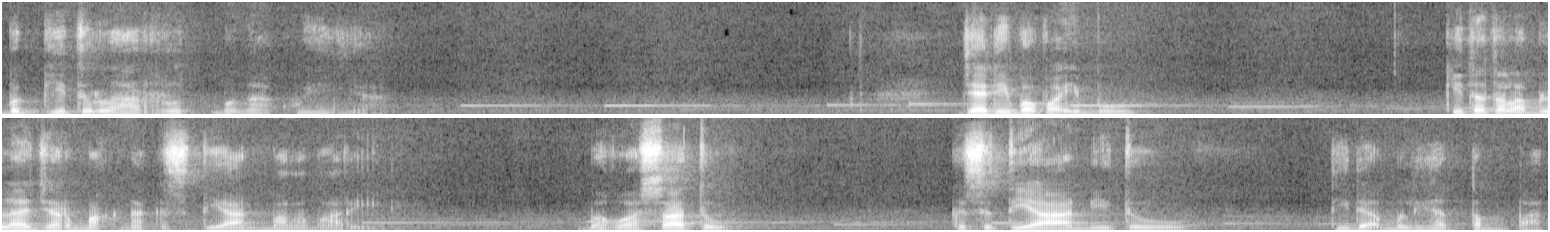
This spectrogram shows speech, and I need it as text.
Begitulah Ruth mengakuinya. Jadi Bapak Ibu, kita telah belajar makna kesetiaan malam hari ini. Bahwa satu, kesetiaan itu tidak melihat tempat.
